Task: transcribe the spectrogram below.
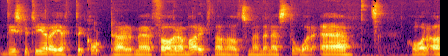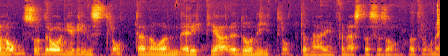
diskutera jättekort här med förarmarknaden och allt som händer nästa år. Eh, har Alonso dragit vinstlotten och en Ricciardo nitlotten här inför nästa säsong? Vad tror ni?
